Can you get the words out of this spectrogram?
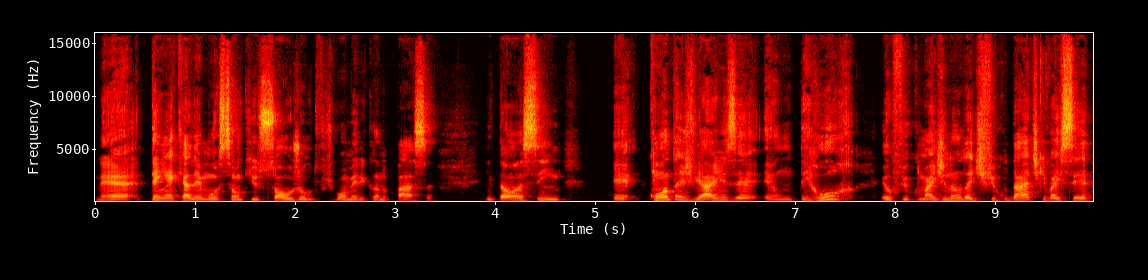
né? Tem aquela emoção que só o jogo do futebol americano passa. Então, assim, é, quantas viagens é, é um terror. Eu fico imaginando a dificuldade que vai ser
